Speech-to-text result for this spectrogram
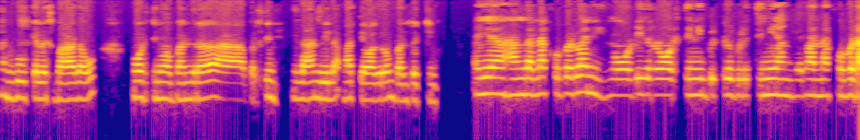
ನನಗೂ ಕೆಲಸ ಬಾಳ ಅದಾವು. ನೋಡ್ತೀನಿ ಬಂದ್ರ, ಬರ್ತೀನಿ. ಇಲ್ಲ ಅಂದ್ರೆ ಇಲ್ಲ ಮತ್ತೆ ಯಾವಾಗ ಬಂದ್ ಹಚ್ತೀನಿ ಅಯ್ಯ, ಹಂಗ ಅನ್ನಕ್ ಹೋಗ್ಬೇಡವಾ ನೀ. ನೋಡಿದ್ರೆ ನೋಡ್ತೀನಿ, ಬಿಟ್ರು ಬಿಡ್ತೀನಿ, ಹಂಗೆಲ್ಲ ಅನ್ನಕ್ ಹೋಗ್ಬೇಡ.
